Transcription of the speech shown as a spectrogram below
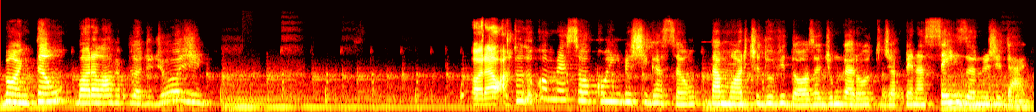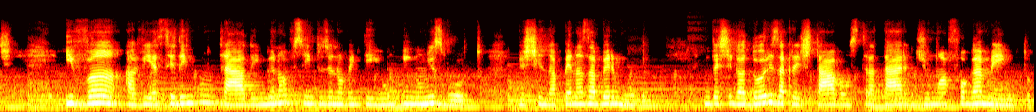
Bom, então, bora lá para o episódio de hoje? Bora lá. Tudo começou com a investigação da morte duvidosa de um garoto de apenas 6 anos de idade. Ivan havia sido encontrado em 1991 em um esgoto, vestindo apenas a bermuda. Investigadores acreditavam se tratar de um afogamento,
